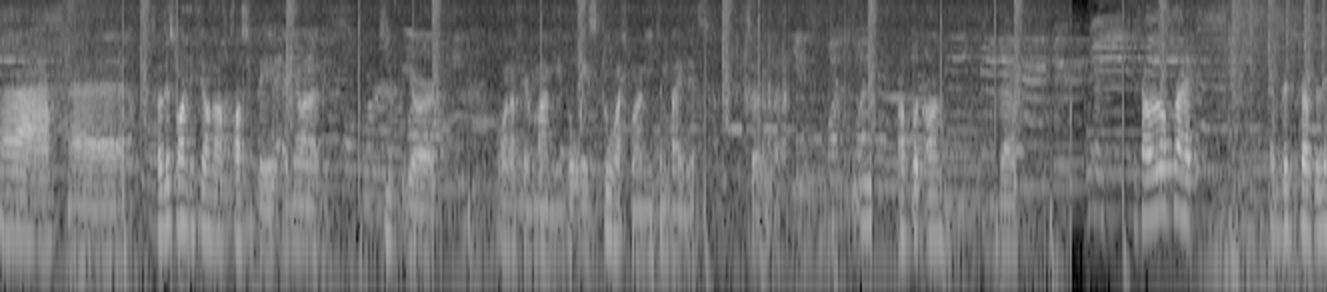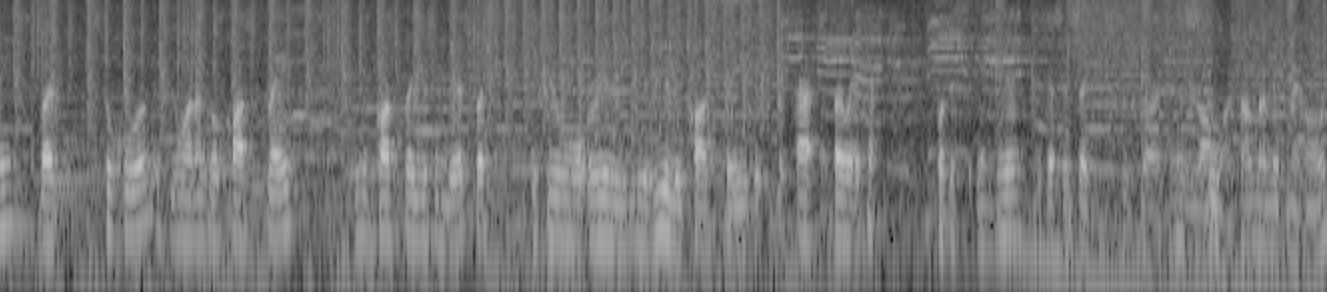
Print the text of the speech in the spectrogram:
Uh, so this one, if you wanna cosplay and you wanna keep your one of your money, don't waste too much money, you can buy this. So uh, I'll put on the. How it looks like. a bit struggling, but it's too cool. If you wanna go cosplay, you can cosplay using this. But if you really, really cosplay, you could. Uh, by the way, I can't put this in here because it's like too short. I need a long one, so I'm gonna make my own.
